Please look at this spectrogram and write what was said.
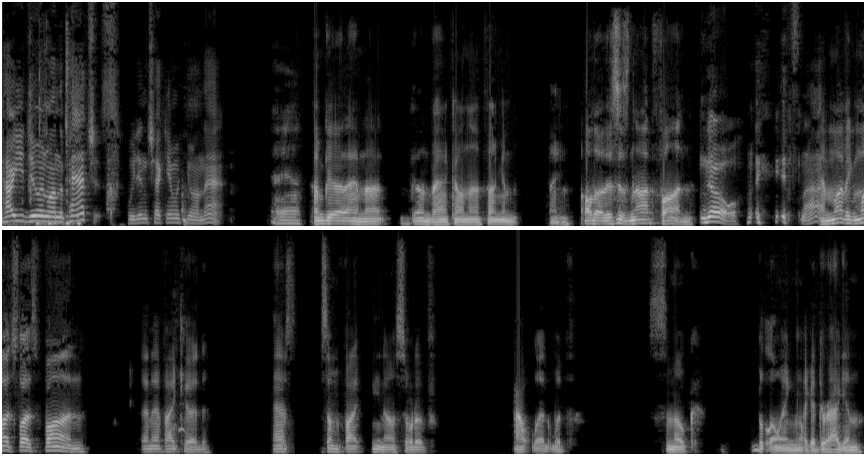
how are you doing on the patches? We didn't check in with you on that. Yeah. I'm good. I am not going back on that fucking thing. Although this is not fun. No, it's not. I'm having much less fun than if I could have some fight, you know, sort of outlet with smoke blowing like a dragon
